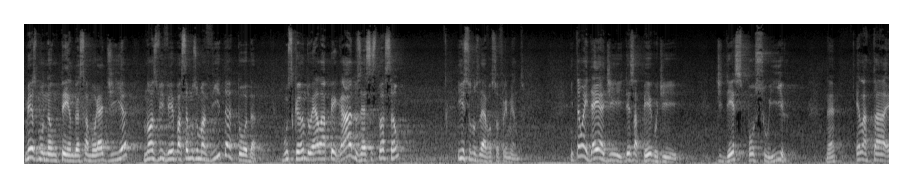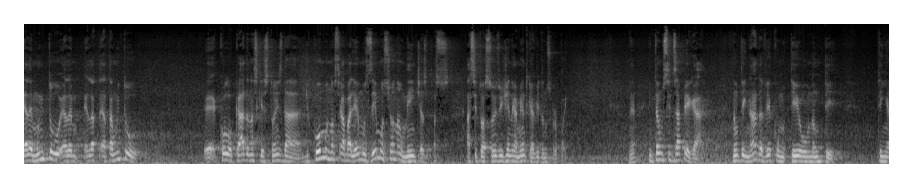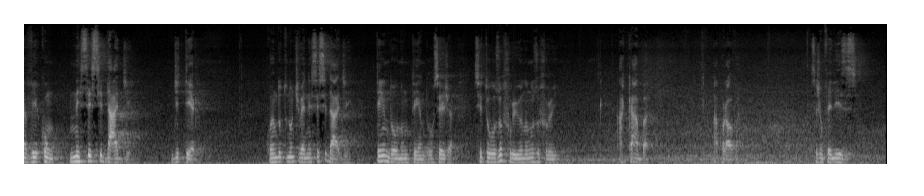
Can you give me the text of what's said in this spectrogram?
Mesmo não tendo essa moradia, nós vivemos, passamos uma vida toda buscando ela apegados a essa situação isso nos leva ao sofrimento. Então a ideia de desapego, de, de despossuir, né? Ela tá, ela é muito, ela, ela, ela tá muito é, colocada nas questões da, de como nós trabalhamos emocionalmente as, as, as situações do engendramento que a vida nos propõe. Né? Então, se desapegar não tem nada a ver com ter ou não ter, tem a ver com necessidade de ter quando tu não tiver necessidade, tendo ou não tendo, ou seja, se tu usufrui ou não usufrui, acaba a prova. Sejam felizes.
